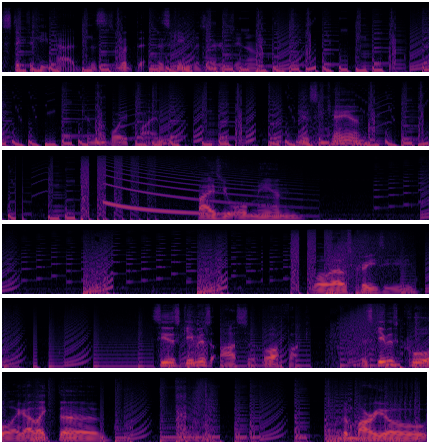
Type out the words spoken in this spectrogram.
stick to D-pad. This is what th this game deserves, you know. Boy climb? Yes, he can. Buys you, old man. Well, that was crazy. See, this game is awesome. Oh, fuck. This game is cool. Like, I like the... The Mario...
